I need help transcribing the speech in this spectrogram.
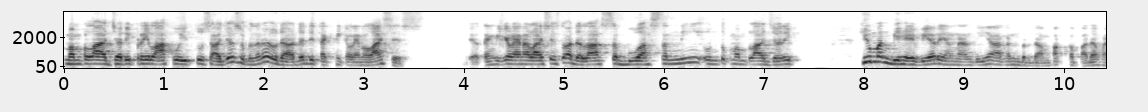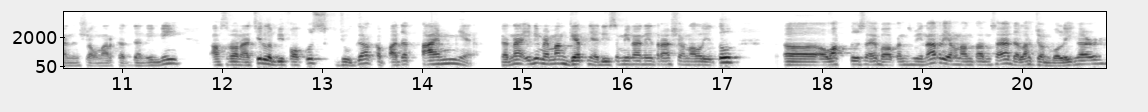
mempelajari perilaku itu saja sebenarnya udah ada di technical analysis. Ya, technical analysis itu adalah sebuah seni untuk mempelajari human behavior yang nantinya akan berdampak kepada financial market. Dan ini Astronaci lebih fokus juga kepada time-nya. Karena ini memang gap-nya. Di seminar internasional itu, uh, waktu saya bawakan seminar, yang nonton saya adalah John Bollinger,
